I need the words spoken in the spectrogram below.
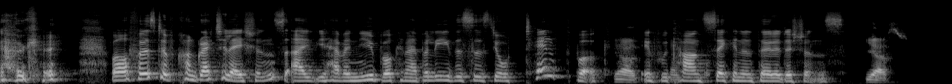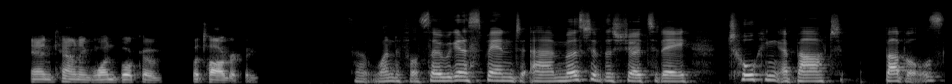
Okay. Well, first of congratulations. Uh, you have a new book, and I believe this is your 10th book, yeah, if we count book. second and third editions. Yes and counting one book of photography. So wonderful. So we're going to spend uh, most of the show today talking about bubbles.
